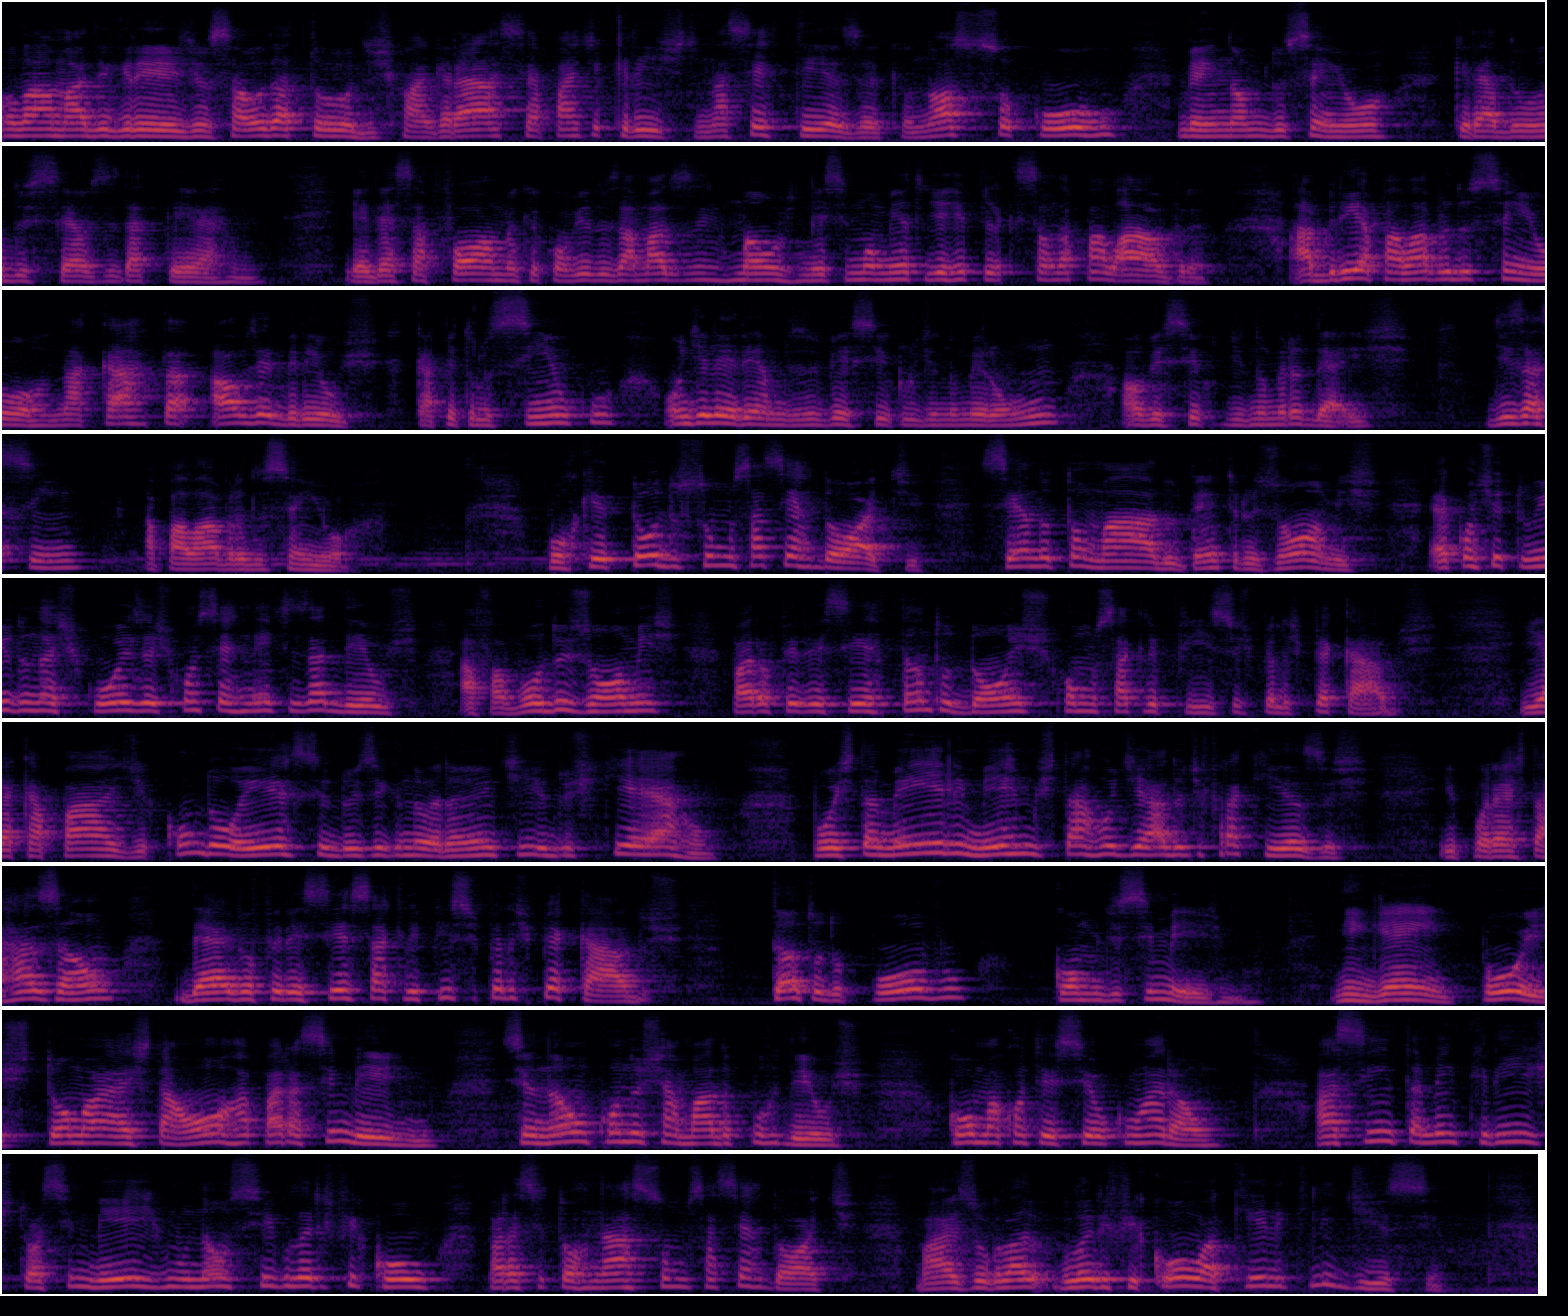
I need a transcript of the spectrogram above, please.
Olá, amada igreja, eu saúdo a todos com a graça e a paz de Cristo, na certeza que o nosso socorro vem em nome do Senhor, Criador dos céus e da terra. E é dessa forma que eu convido os amados irmãos, nesse momento de reflexão da palavra, a abrir a palavra do Senhor na carta aos Hebreus, capítulo 5, onde leremos o versículo de número 1 ao versículo de número 10. Diz assim a palavra do Senhor. Porque todo sumo sacerdote, sendo tomado dentre os homens, é constituído nas coisas concernentes a Deus, a favor dos homens, para oferecer tanto dons como sacrifícios pelos pecados. E é capaz de condoer-se dos ignorantes e dos que erram, pois também ele mesmo está rodeado de fraquezas, e por esta razão deve oferecer sacrifícios pelos pecados, tanto do povo como de si mesmo. Ninguém, pois, toma esta honra para si mesmo, senão quando chamado por Deus, como aconteceu com Arão. Assim também Cristo a si mesmo não se glorificou para se tornar sumo sacerdote, mas o glorificou aquele que lhe disse:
